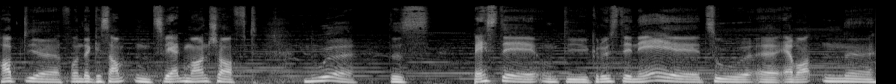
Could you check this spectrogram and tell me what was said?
habt ihr von der gesamten Zwergmannschaft nur das Beste und die größte Nähe zu äh, erwarten, äh,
